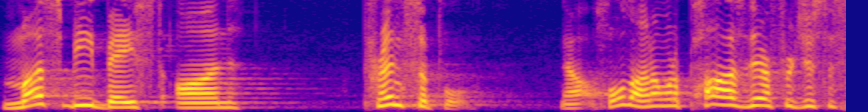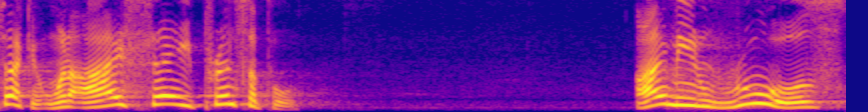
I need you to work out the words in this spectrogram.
must be based on principle. Now, hold on, I want to pause there for just a second. When I say principle, I mean rules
